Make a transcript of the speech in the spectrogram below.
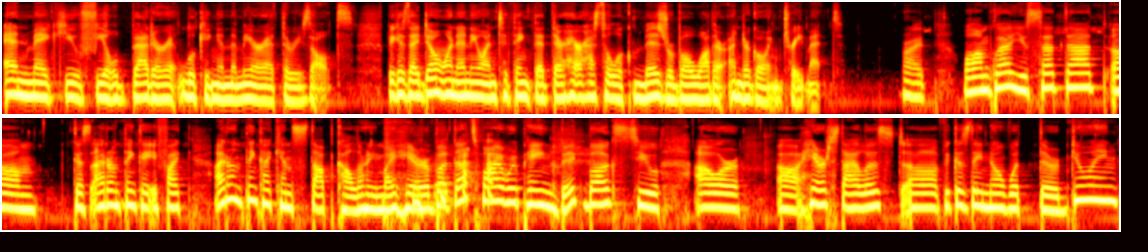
and make you feel better at looking in the mirror at the results. Because I don't want anyone to think that their hair has to look miserable while they're undergoing treatment. Right. Well, I'm glad you said that. Um, because I don't think if I I don't think I can stop coloring my hair, but that's why we're paying big bucks to our uh, hairstylist uh, because they know what they're doing,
